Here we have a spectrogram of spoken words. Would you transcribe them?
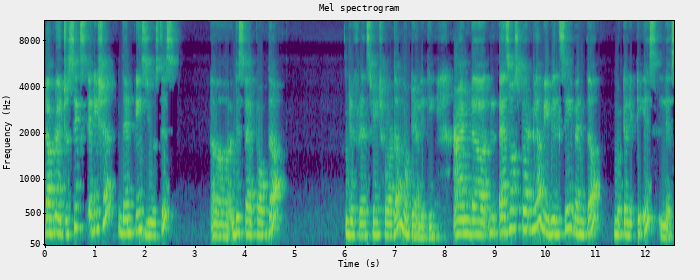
WHO 6th edition, then please use this uh, this type of the reference range for the motility. And uh, azoospermia we will say when the motility is less.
